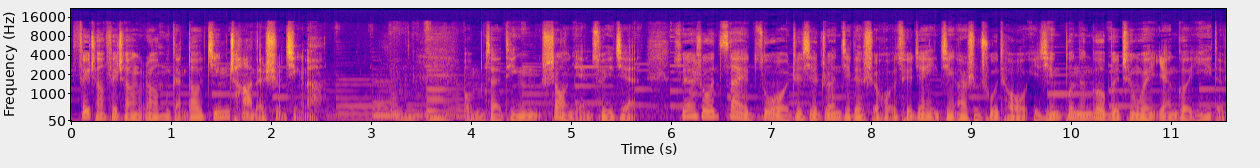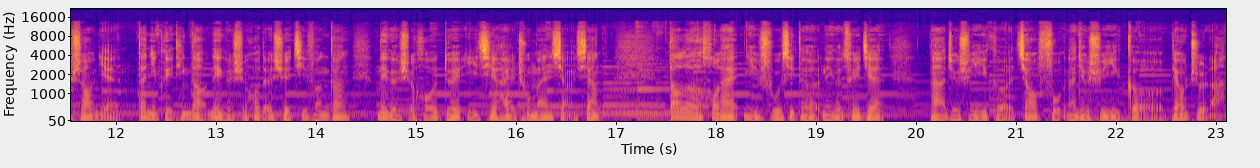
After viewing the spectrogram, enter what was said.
非常非常让我们感到惊诧的事情了。我们在听少年崔健，虽然说在做这些专辑的时候，崔健已经二十出头，已经不能够被称为严格意义的少年，但你可以听到那个时候的血气方刚，那个时候对一切还充满想象。到了后来，你熟悉的那个崔健。那就是一个教父，那就是一个标志了。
